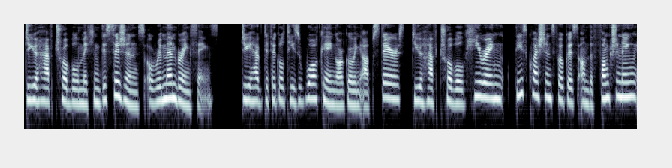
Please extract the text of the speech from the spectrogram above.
Do you have trouble making decisions or remembering things? Do you have difficulties walking or going upstairs? Do you have trouble hearing? These questions focus on the functioning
